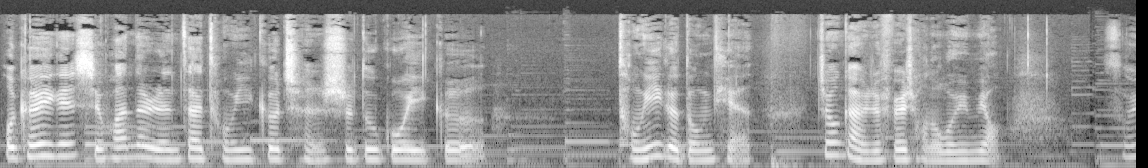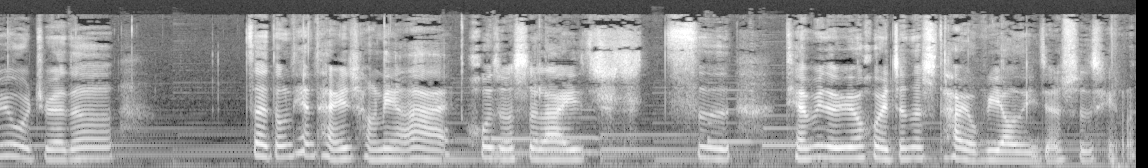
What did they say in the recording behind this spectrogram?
我可以跟喜欢的人在同一个城市度过一个同一个冬天。这种感觉非常的微妙，所以我觉得在冬天谈一场恋爱，或者是来一次甜蜜的约会，真的是太有必要的一件事情了。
